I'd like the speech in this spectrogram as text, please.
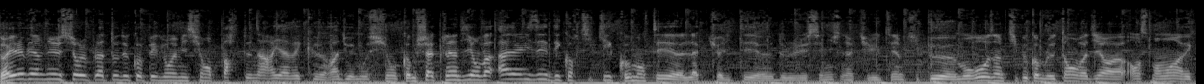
Soyez les bienvenus sur le plateau de Copéglon, émission en partenariat avec euh, Radio Émotion. Comme chaque lundi, on va analyser, décortiquer, commenter euh, l'actualité euh, de l'OGC Nice, une actualité un petit peu morose, un petit peu comme le temps, on va dire, en ce moment, avec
